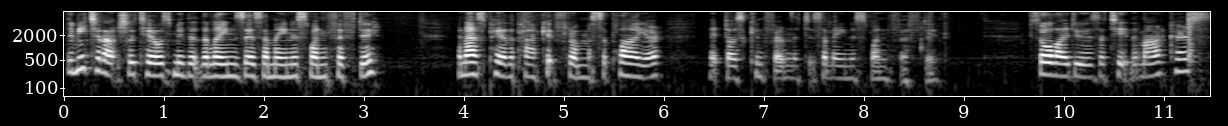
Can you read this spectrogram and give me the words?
The meter actually tells me that the lens is a minus 150 and as per the packet from my supplier it does confirm that it's a minus 150. So all I do is I take the markers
